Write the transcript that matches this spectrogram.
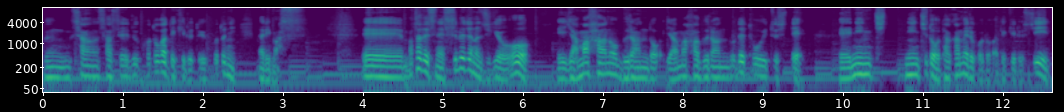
分散させることができるということになります。えー、またですね、すべての事業をヤマハのブランド、ヤマハブランドで統一して、えー、認知、認知度を高めることができるし、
